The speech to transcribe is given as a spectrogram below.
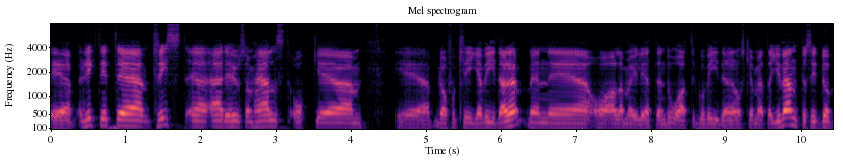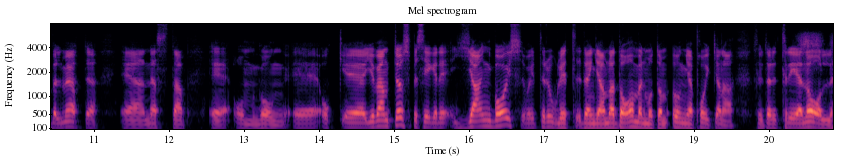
Eh, riktigt eh, trist eh, är det hur som helst och eh, Eh, de får kriga vidare men eh, har alla möjligheter ändå att gå vidare. De ska möta Juventus i dubbelmöte eh, nästa eh, omgång. Eh, och eh, Juventus besegrade Young Boys. Det var lite roligt. Den gamla damen mot de unga pojkarna. Slutade 3-0.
